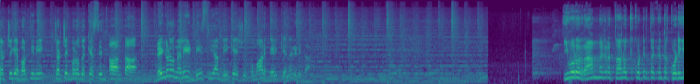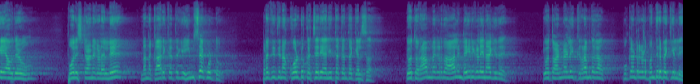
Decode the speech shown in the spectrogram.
ಚರ್ಚೆಗೆ ಬರ್ತೀನಿ, ಚರ್ಚೆಗೆ ಬರೋದಕ್ಕೆ ಸಿದ್ಧ ಅಂತ ಬೆಂಗಳೂರಿನಲ್ಲಿ ಡಿಸಿಎಂ ಡಿಕೆ ಶಿವಕುಮಾರ್ ಹೇಳಿಕೆಯನ್ನು ನೀಡಿದ್ದಾರೆ. ಇವರು ರಾಮನಗರ ತಾಲೂಕಿಗೆ ಕೊಟ್ಟಿರ್ತಕ್ಕಂಥ ಕೊಡುಗೆ ಯಾವುದೇವು ಪೊಲೀಸ್ ಠಾಣೆಗಳಲ್ಲಿ ನನ್ನ ಕಾರ್ಯಕರ್ತರಿಗೆ ಹಿಂಸೆ ಕೊಟ್ಟು ಪ್ರತಿದಿನ ಕೋರ್ಟು ಕಚೇರಿ ಅಲಿತಕ್ಕಂಥ ಕೆಲಸ. ಇವತ್ತು ರಾಮನಗರದ ಹಾಲಿನ ಡೈರಿಗಳೇನಾಗಿದೆ ಇವತ್ತು ಅಣ್ಣಳ್ಳಿ ಗ್ರಾಮದಾಗ ಮುಖಂಡರುಗಳು ಬಂದಿರಬೇಕಿಲ್ಲಿ.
